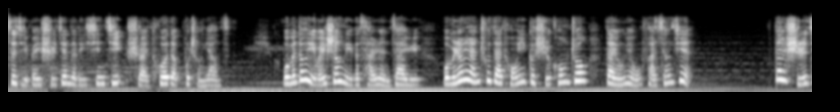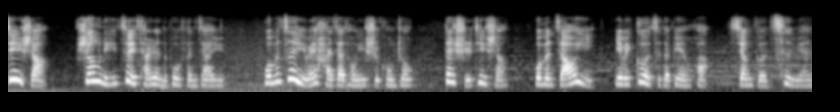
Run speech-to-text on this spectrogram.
自己被时间的离心机甩脱的不成样子，我们都以为生离的残忍在于我们仍然处在同一个时空中，但永远无法相见。但实际上，生离最残忍的部分在于，我们自以为还在同一时空中，但实际上我们早已因为各自的变化相隔次元。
